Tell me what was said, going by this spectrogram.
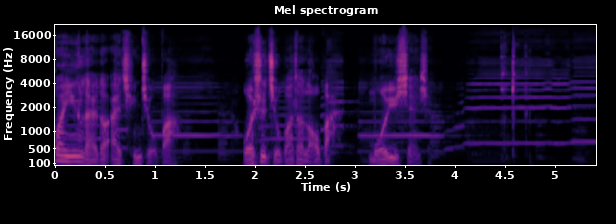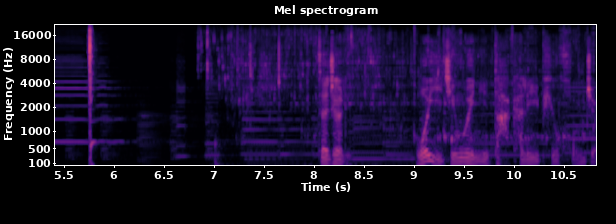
欢迎来到爱情酒吧，我是酒吧的老板魔芋先生。在这里，我已经为你打开了一瓶红酒，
